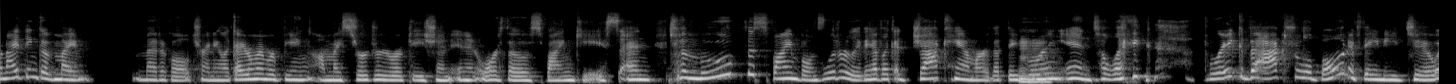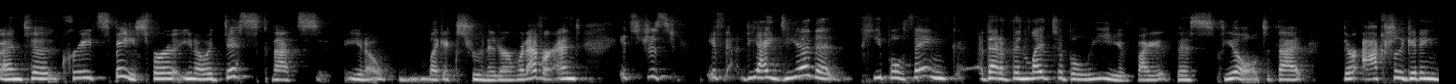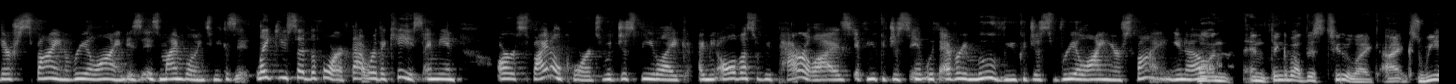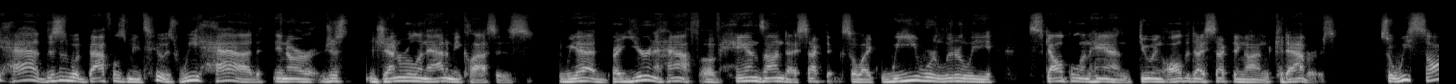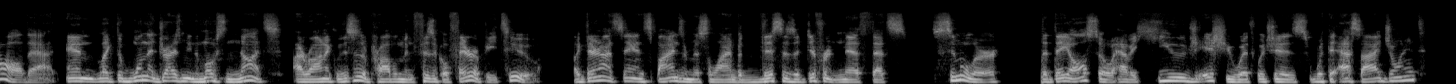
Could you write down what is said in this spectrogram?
When I think of my medical training, like I remember being on my surgery rotation in an ortho spine case and to move the spine bones, literally, they have like a jackhammer that they mm-hmm. bring in to like break the actual bone if they need to and to create space for, you know, a disc that's, you know, like extruded or whatever. And it's just, if the idea that people think that have been led to believe by this field that they're actually getting their spine realigned is, is mind blowing to me. Because, like you said before, if that were the case, I mean, our spinal cords would just be like, I mean, all of us would be paralyzed if you could just, with every move, you could just realign your spine, you know? Well, and, and think about this too. Like, I, because we had, this is what baffles me too, is we had in our just general anatomy classes, we had a year and a half of hands on dissecting. So, like, we were literally scalpel in hand doing all the dissecting on cadavers. So we saw all that. And like the one that drives me the most nuts, ironically, this is a problem in physical therapy too. Like they're not saying spines are misaligned, but this is a different myth that's similar that they also have a huge issue with, which is with the SI joint.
